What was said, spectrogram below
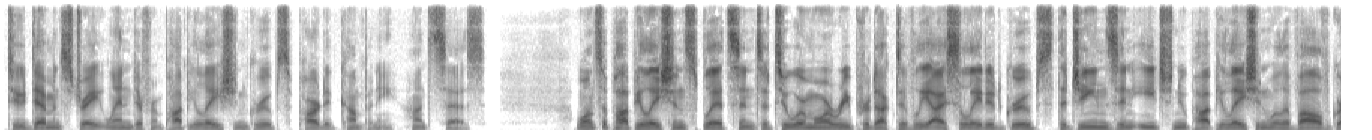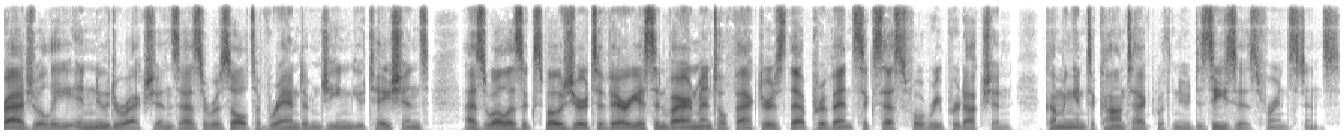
to demonstrate when different population groups parted company, Hunt says. Once a population splits into two or more reproductively isolated groups, the genes in each new population will evolve gradually in new directions as a result of random gene mutations, as well as exposure to various environmental factors that prevent successful reproduction, coming into contact with new diseases, for instance.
